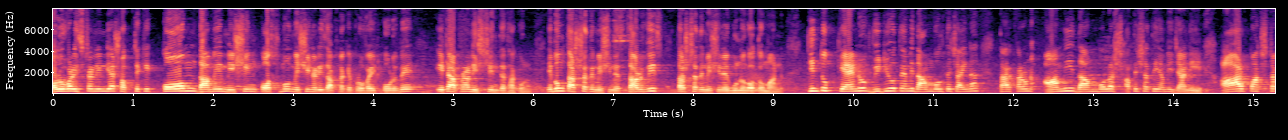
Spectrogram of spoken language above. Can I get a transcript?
অল ওভার ইস্টার্ন ইন্ডিয়া সব থেকে কম দামে মেশিন, কসমো মেশিনারিজ আপনাকে প্রোভাইড করবে। এটা আপনারা নিশ্চিন্তে থাকুন। এবং তার সাথে মেশিনের সার্ভিস তার সাথে মেশিনের গুণগত মান। কিন্তু কেন ভিডিওতে আমি দাম বলতে চাই না? তার কারণ আমি দাম বলার সাথে সাথেই আমি জানি, আর পাঁচটা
